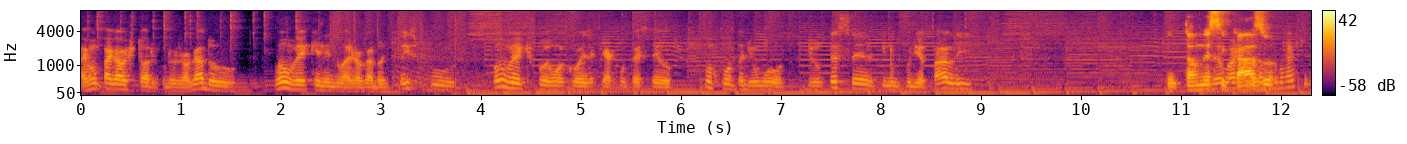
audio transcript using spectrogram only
Aí vão pegar o histórico do jogador. Vão ver que ele não é jogador de ser expulso. Vão ver que foi uma coisa que aconteceu por conta de um outro, de um terceiro, que não podia estar ali. então nesse Eu caso, que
